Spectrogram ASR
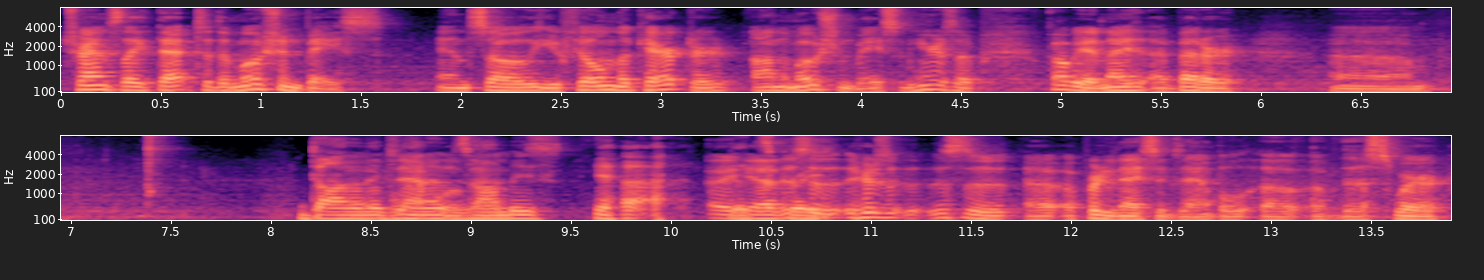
translate that to the motion base. And so you film the character on the motion base. And here's a probably a nice, a better. Um, Dawn of the Planet of Zombies. Yeah, uh, yeah. This great. is here's a, this is a, a, pretty nice example of, of this, where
